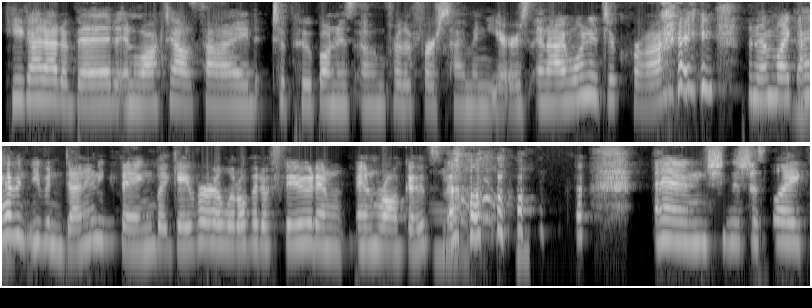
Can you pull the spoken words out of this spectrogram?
he got out of bed and walked outside to poop on his own for the first time in years. And I wanted to cry. and I'm like, I haven't even done anything, but gave her a little bit of food and, and raw goat's milk. and she was just like,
